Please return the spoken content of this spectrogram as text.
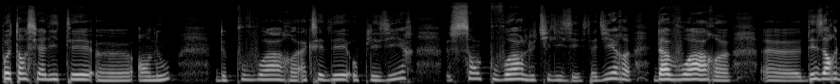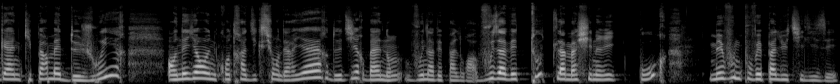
potentialité euh, en nous de pouvoir accéder au plaisir sans pouvoir l'utiliser. C'est-à-dire d'avoir euh, euh, des organes qui permettent de jouir en ayant une contradiction derrière, de dire ben non, vous n'avez pas le droit. Vous avez toute la machinerie pour, mais vous ne pouvez pas l'utiliser.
